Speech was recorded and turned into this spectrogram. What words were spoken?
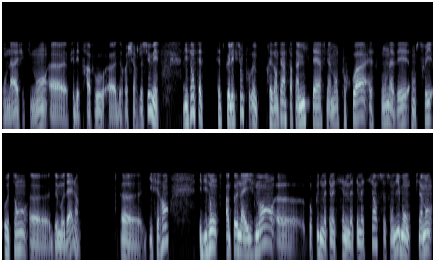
on a effectivement euh, fait des travaux euh, de recherche dessus. Mais disons, cette, cette collection euh, présentait un certain mystère finalement. Pourquoi est-ce qu'on avait construit autant euh, de modèles euh, différents? Et disons un peu naïvement, euh, beaucoup de mathématiciennes et mathématiciens se sont dit bon, finalement,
